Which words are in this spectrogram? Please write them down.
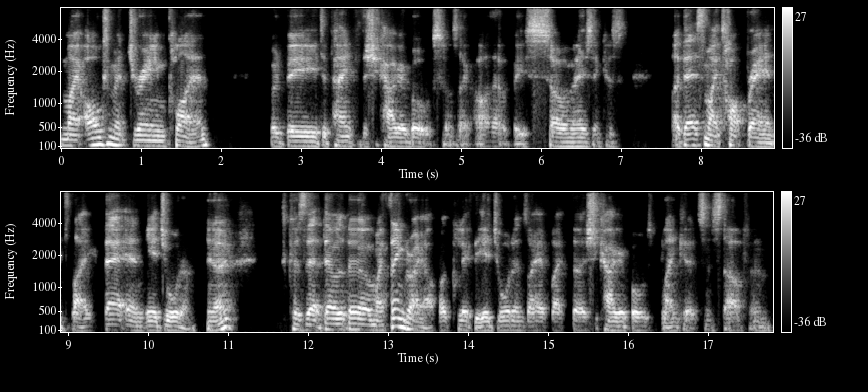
my ultimate dream client would be to paint for the Chicago Bulls. So I was like, oh, that would be so amazing because like that's my top brand, like that and Air Jordan, you know, because that that was, that was my thing growing up. I collect the Air Jordans. I have like the Chicago Bulls blankets and stuff, and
